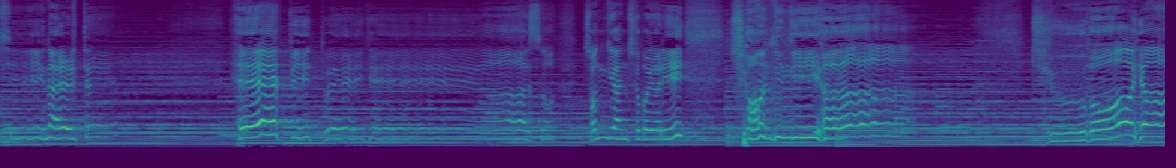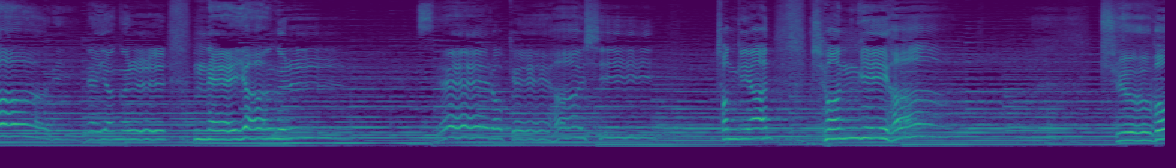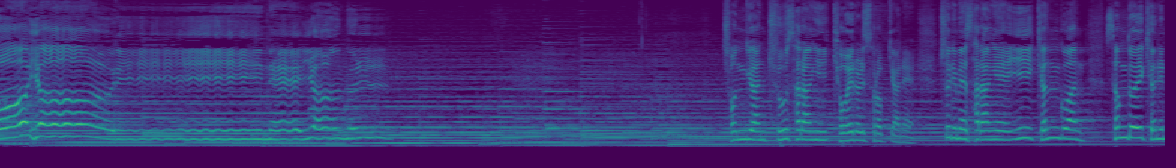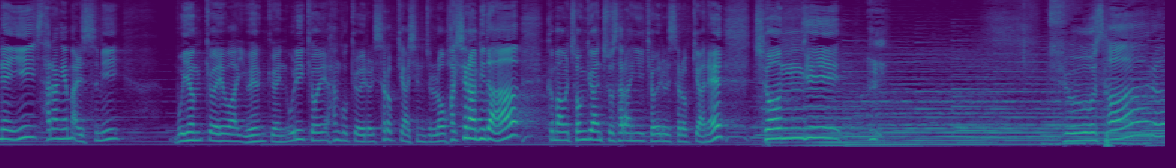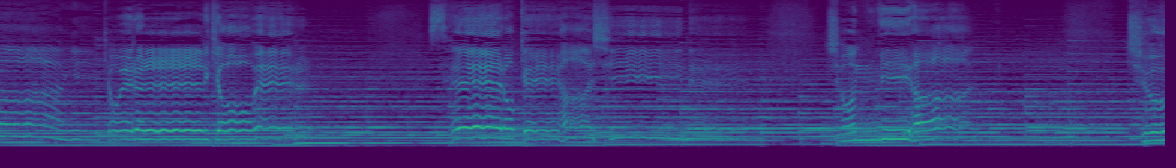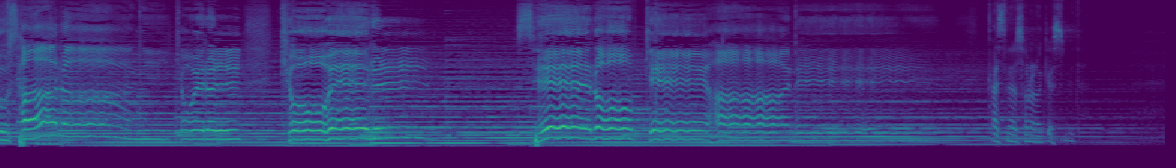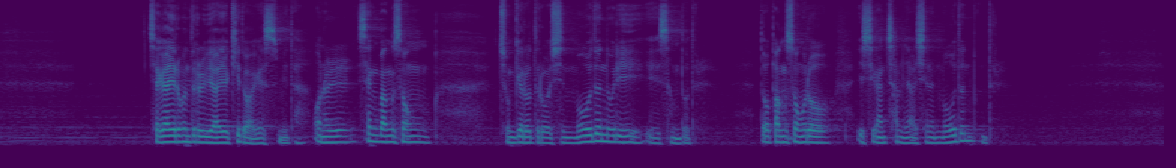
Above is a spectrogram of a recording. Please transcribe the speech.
지날 때 햇빛 되게 하소. 존귀한 주보열이 존귀한 주보열이 내 영을 내 영을 존귀한 존귀한 주보혈이 내 영을 존귀한 주 사랑이 교회를 새롭게 하네. 주님의 사랑의 이 견고한 성도의 견인의 이 사랑의 말씀이 무형교회와 유형교회인 우리 교회 한국교회를 새롭게 하시는 줄로 확신합니다. 그 마음은 존귀한 주 사랑이 교회를 새롭게 하네. 존귀 주 사랑이 교회를 교회를 새롭게 하시네 존귀한 주 사랑이 교회를 교회를 새롭게 하네. 가슴에 손을 얹겠습니다. 제가 여러분들을 위하여 기도하겠습니다. 오늘 생방송 중계로 들어오신 모든 우리 성도들 또 방송으로 이 시간 참여하시는 모든 분들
